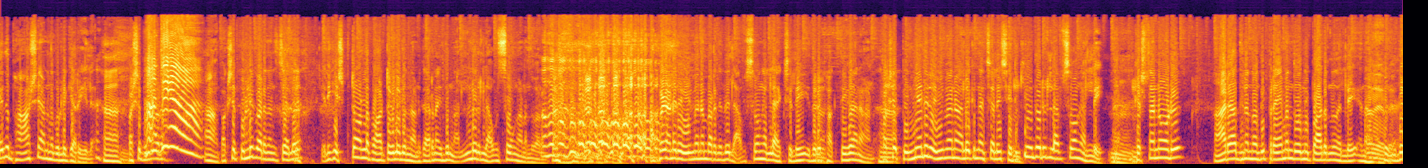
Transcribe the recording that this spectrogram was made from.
ഏത് ഭാഷയാണെന്ന് പുള്ളിക്ക് അറിയില്ല. പക്ഷെ പുള്ളി ആ പക്ഷെ പുള്ളി പറയുന്നത് വെച്ചാൽ എനിക്ക് ഇഷ്ടമുള്ള പാട്ടുകളിൽ ഒന്നാണ്. കാരണം ഇത് നല്ലൊരു ലവ് സോങ് ആണെന്ന് പറഞ്ഞു. അപ്പോഴാണ് രവിമേനം പറഞ്ഞത് ലവ് സോങ് അല്ല ആക്ച്വലി ഇതൊരു ഭക്തിഗാനാണ് പക്ഷെ പിന്നീട് രവിമേനം ആലോചിക്കുന്ന വെച്ചാൽ ശരിക്കും ഇതൊരു ലവ് സോങ് അല്ലേ? കൃഷ്ണനോട് ആരാധന നദി പ്രേമം തോന്നി പാടുന്നതല്ലേ എന്നാണ്. ഇത്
